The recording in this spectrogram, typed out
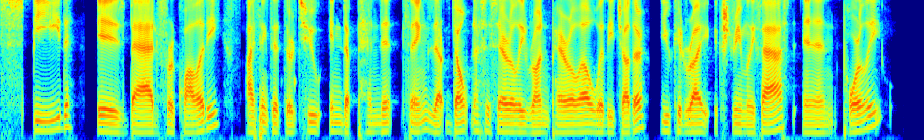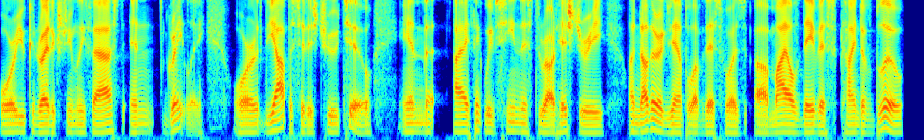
speed is bad for quality. I think that they're two independent things that don't necessarily run parallel with each other. You could write extremely fast and poorly, or you could write extremely fast and greatly, or the opposite is true too. And I think we've seen this throughout history. Another example of this was uh, Miles Davis' "Kind of Blue,"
